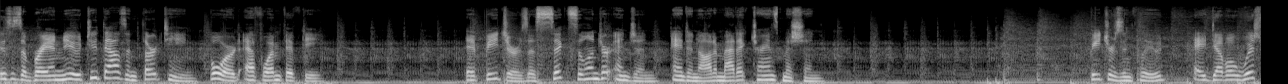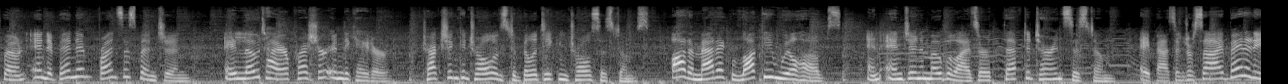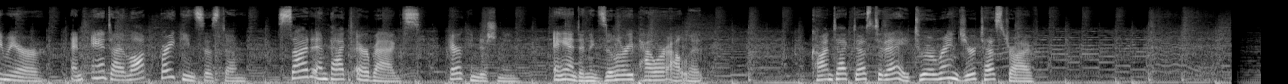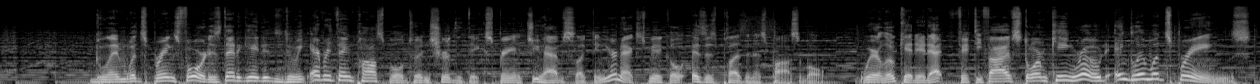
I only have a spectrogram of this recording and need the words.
This is a brand new 2013 Ford F-150. It features a six-cylinder engine and an automatic transmission. Features include a double wishbone independent front suspension, a low tire pressure indicator, traction control and stability control systems, automatic locking wheel hubs, an engine immobilizer theft deterrent system, a passenger side vanity mirror, an anti-lock braking system, side impact airbags, air conditioning, and an auxiliary power outlet. Contact us today to arrange your test drive. Glenwood Springs Ford is dedicated to doing everything possible to ensure that the experience you have selecting your next vehicle is as pleasant as possible. We're located at 55 Storm King Road in Glenwood Springs.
